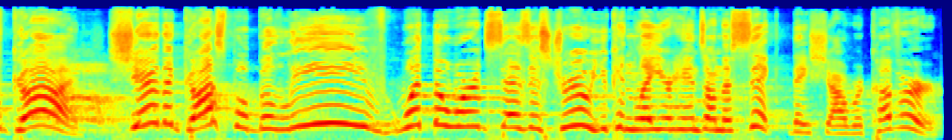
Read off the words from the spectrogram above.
of God. Share the gospel. Believe what the word says is true. You can lay your hands on the sick, they shall recover.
